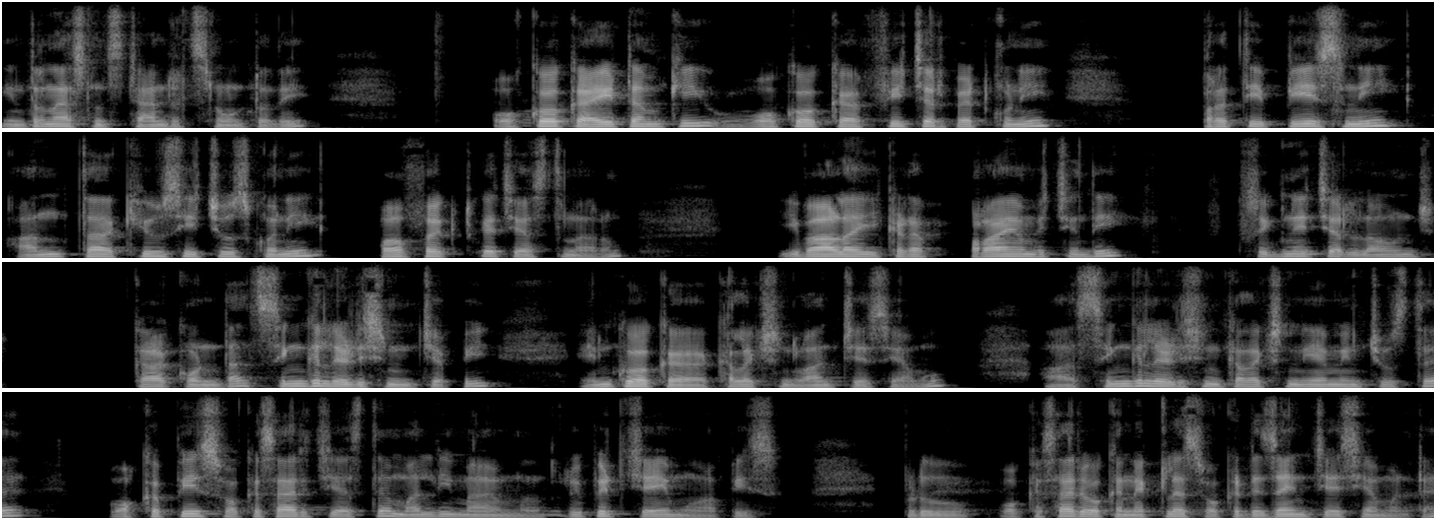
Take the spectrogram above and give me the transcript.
ఇంటర్నేషనల్ స్టాండర్డ్స్‌లో ఉంటుంది ఒక్కొక్క ఐటెంకి ఒక్కొక్క ఫీచర్ పెట్టుకొని ప్రతి పీస్‌ని అంతా క్యూసీ చూసుకొని పర్ఫెక్ట్‌గా చేస్తున్నారు. ఇవాళ ఇక్కడ ప్రారంభించింది సిగ్నేచర్ లౌంజ్ కాకుండా సింగిల్ ఎడిషన్ చెప్పి ఇంకొక కలెక్షన్ లాంచ్ చేసాము ఆ సింగిల్ ఎడిషన్ కలెక్షన్ ఏమని చూస్తే ఒక పీస్ ఒకసారి చేస్తే మళ్ళీ మేము రిపీట్ చేయము ఆ పీస్. ఇప్పుడు ఒకసారి ఒక నెక్లెస్ ఒక డిజైన్ చేసామంటే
